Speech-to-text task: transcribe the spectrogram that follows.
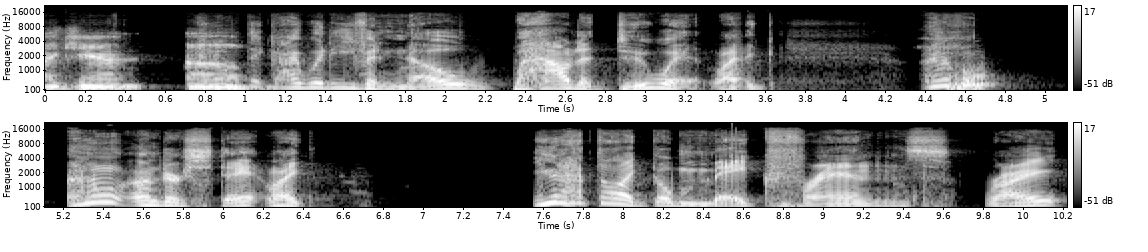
I can't. I don't Um, think I would even know how to do it. Like, I don't, I don't understand. Like, you'd have to like go make friends, right?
